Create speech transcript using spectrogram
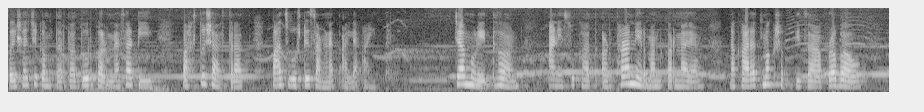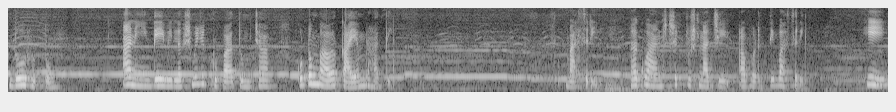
पैशाची कमतरता दूर करण्यासाठी वास्तुशास्त्रात पाच गोष्टी सांगण्यात आल्या आहेत. ज्यामुळे धन आणि सुखात अडथळा निर्माण करणाऱ्या नकारात्मक शक्तीचा प्रभाव दूर होतो. आणि देवी लक्ष्मीची कृपा तुमच्या कुटुंबावर कायम राहते. बासरी भगवान श्रीकृष्णाची आवडती बासरी. ही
